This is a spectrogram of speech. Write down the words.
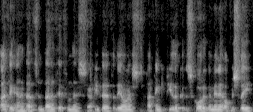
I think Everton benefit from this, yeah. to be perfectly honest. I think if you look at the squad at the minute, obviously,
